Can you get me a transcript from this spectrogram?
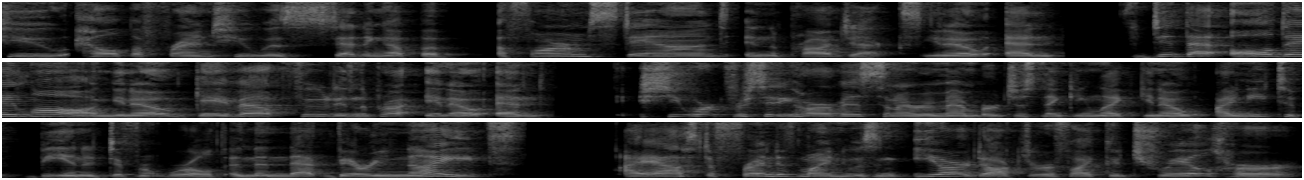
to help a friend who was setting up a, a farm stand in the projects, you know, and did that all day long, you know, gave out food in the pro, you know, and she worked for City Harvest. And I remember just thinking, like, you know, I need to be in a different world. And then that very night, I asked a friend of mine who was an ER doctor if I could trail her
